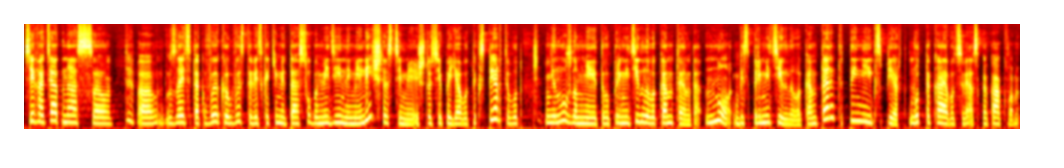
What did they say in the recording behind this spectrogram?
Все хотят нас, э, э, знаете, так вы, выставить какими-то особо медийными личностями, что типа я вот эксперт, и вот не нужно мне этого примитивного контента. Но без примитивного контента ты не эксперт. Вот такая вот связка, как вам?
